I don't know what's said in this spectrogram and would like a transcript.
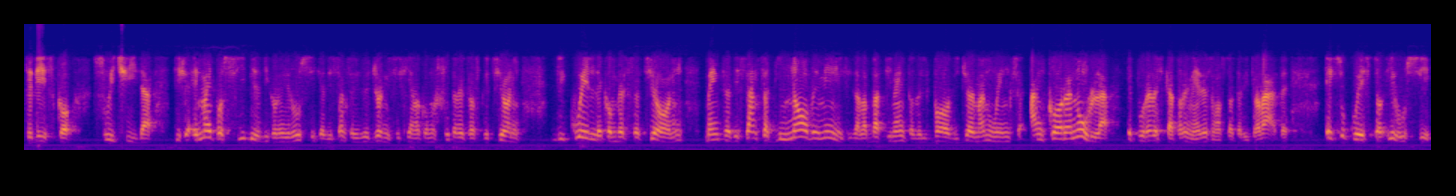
tedesco suicida. Dice, è mai possibile, dicono i russi, che a distanza di due giorni si siano conosciute le trascrizioni di quelle conversazioni, mentre a distanza di nove mesi dall'abbattimento del volo di Germanwings ancora nulla, eppure le scatole nere sono state ritrovate. E su questo i russi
